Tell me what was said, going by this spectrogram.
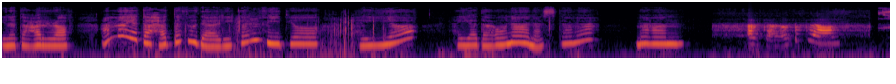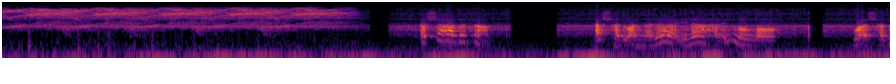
لنتعرف عما يتحدث ذلك الفيديو. هيا هيا دعونا نستمع معا. أركان الإسلام. الشهادتان أشهد أن لا إله إلا الله وأشهد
